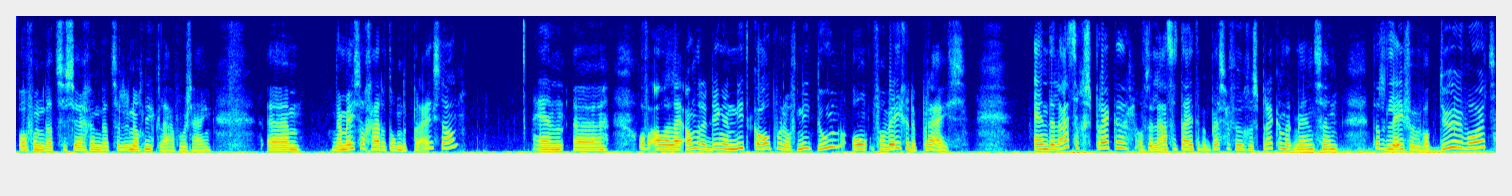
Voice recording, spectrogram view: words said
of omdat ze zeggen dat ze er nog niet klaar voor zijn. Um, meestal gaat het om de prijs dan. En uh, of allerlei andere dingen niet kopen of niet doen om, vanwege de prijs. En de laatste gesprekken, of de laatste tijd heb ik best wel veel gesprekken met mensen dat het leven wat duur wordt.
